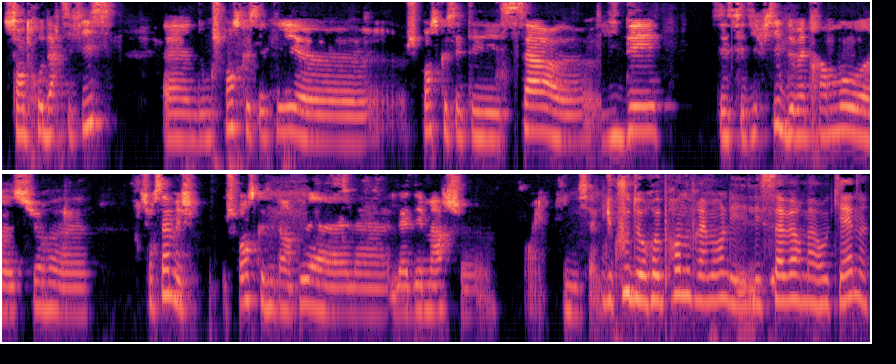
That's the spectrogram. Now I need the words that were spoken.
sans trop d'artifice. donc je pense que c'était, je pense que c'était ça l'idée. C'est difficile de mettre un mot sur sur ça, mais je, je pense que c'était un peu la, la, la démarche ouais, initialement. Du coup, de reprendre vraiment les, les saveurs marocaines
